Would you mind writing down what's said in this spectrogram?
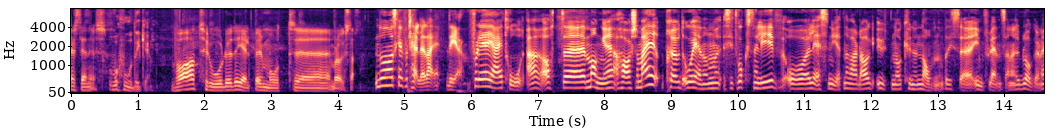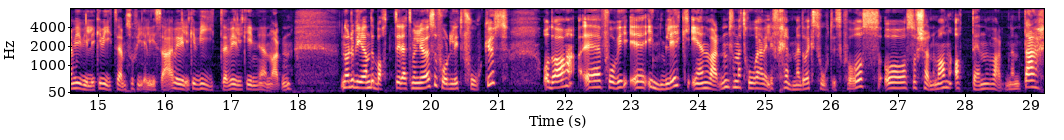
Helstenius. Overhodet ikke. Hva tror du det hjelper mot Blågestad? Nå skal jeg fortelle deg det. For det jeg tror er at eh, mange har som meg prøvd å gå gjennom sitt voksne liv og lese nyhetene hver dag uten å kunne navnet på disse influenserne eller bloggerne. Vi vil ikke vite hvem Sofie Elise er. Vi vil ikke vite, vi vil ikke inn i den verden. Når det blir en debatt i dette miljøet, så får du litt fokus. Og da eh, får vi eh, innblikk i en verden som jeg tror er veldig fremmed og eksotisk for oss. Og så skjønner man at den verdenen der,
